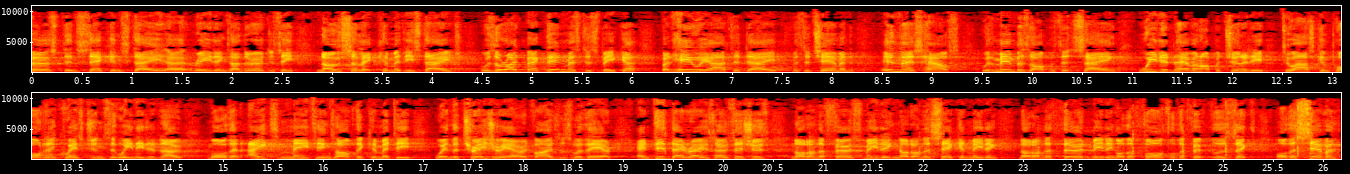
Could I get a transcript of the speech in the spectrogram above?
first and second stage uh, readings under urgency, no select committee stage. It was all right back then, Mr Speaker, but here we are today, Mr Chairman, in this House with members opposite saying we didn't have an opportunity to ask important questions that we needed to know. More than eight meetings of the committee when the Treasury, our advisers, were there. And did they raise those issues? Not on the first meeting, not on the second meeting, not on the third meeting, or the fourth, or the fifth, or the sixth, or the seventh,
